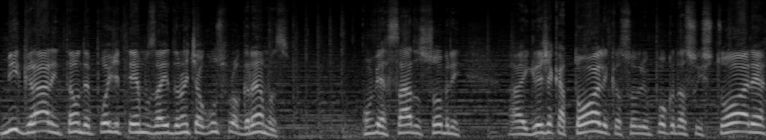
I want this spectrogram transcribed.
migrar então, depois de termos aí durante alguns programas conversado sobre a Igreja Católica, sobre um pouco da sua história,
